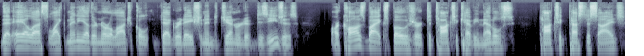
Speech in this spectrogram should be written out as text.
that ALS, like many other neurological degradation and degenerative diseases, are caused by exposure to toxic heavy metals, toxic pesticides.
